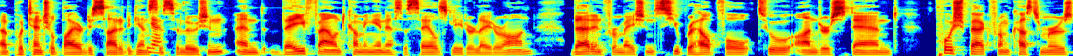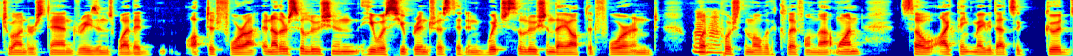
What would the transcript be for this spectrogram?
uh, potential buyer decided against yeah. the solution. And they found coming in as a sales leader later on that information super helpful to understand pushback from customers to understand reasons why they opted for another solution. He was super interested in which solution they opted for and what mm-hmm. pushed them over the cliff on that one. So I think maybe that's a good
